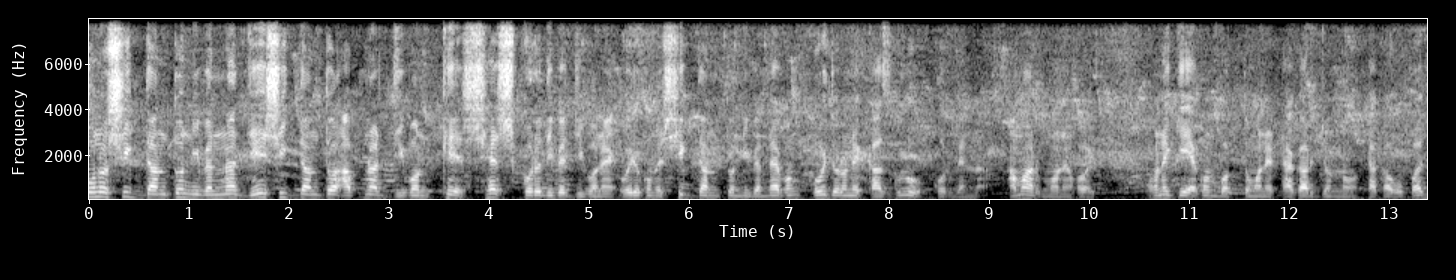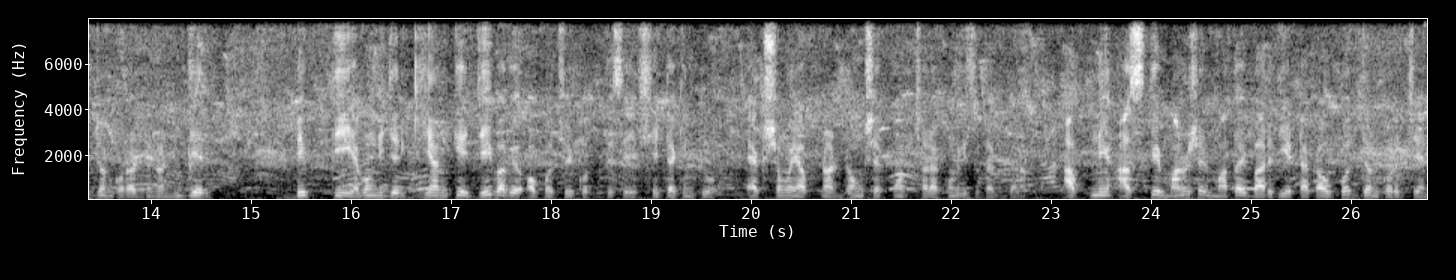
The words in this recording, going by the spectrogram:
কোনো সিদ্ধান্ত নেবেন না, যে সিদ্ধান্ত আপনার জীবনকে শেষ করে দিবে জীবনে ওই রকমের সিদ্ধান্ত নেবেন না এবং ওই ধরনের কাজগুলো করবেন না। আমার মনে হয়, অনেকে এখন বর্তমানে টাকার জন্য, টাকা উপার্জন করার জন্য নিজের ব্যক্তি এবং নিজের জ্ঞানকে যেভাবে অপচয় করতেছে, সেটা কিন্তু একসময় আপনার ধ্বংসের পথ ছাড়া কোনো কিছু থাকবে না। আপনি আজকে মানুষের মাথায় বাড়ি দিয়ে টাকা উপার্জন করেছেন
